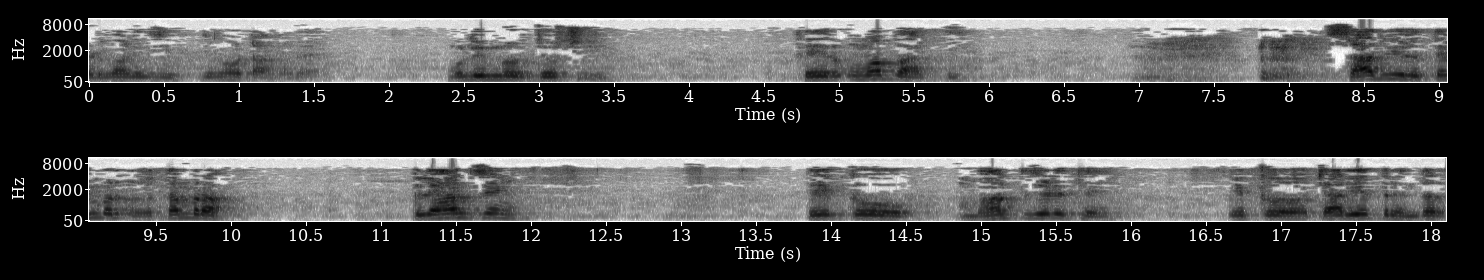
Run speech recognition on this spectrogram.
ਅਡਵਾਨੀ ਜੀ, ਜਿਵੇਂ ਉਹ ਢਾਲ ਰਿਹਾ ਹੈ। ਮੁਰਲੀ ਮਨੋਹਰ ਜੋਸ਼ੀ, ਫਿਰ ਉਮਾ ਭਾਰਤੀ। ਸਾਧਵੀ ਰਤੰਬਰ ਰਤੰਬਰਾ ਕਲਿਆਣ ਸਿੰਘ ਤੇ ਇੱਕ ਮਹੰਤ ਜਿਹੜੇ ਥੇ ਇੱਕ ਆਚਾਰੀਆ ਧਰਿੰਦਰ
